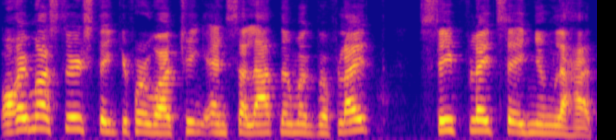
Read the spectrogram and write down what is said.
Okay masters, thank you for watching and sa lahat ng magpa-flight, safe flight sa inyong lahat.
